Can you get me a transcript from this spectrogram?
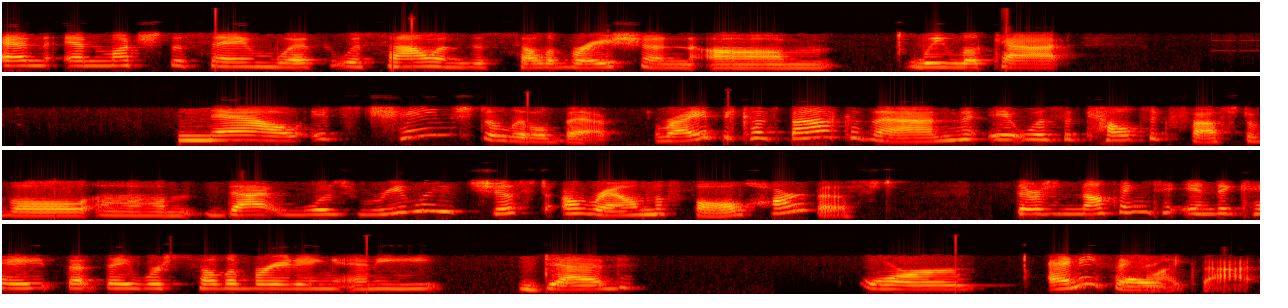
and and much the same with with Samhain, this celebration. Um, we look at now it's changed a little bit, right? Because back then it was a Celtic festival um, that was really just around the fall harvest. There's nothing to indicate that they were celebrating any dead or anything right. like that,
